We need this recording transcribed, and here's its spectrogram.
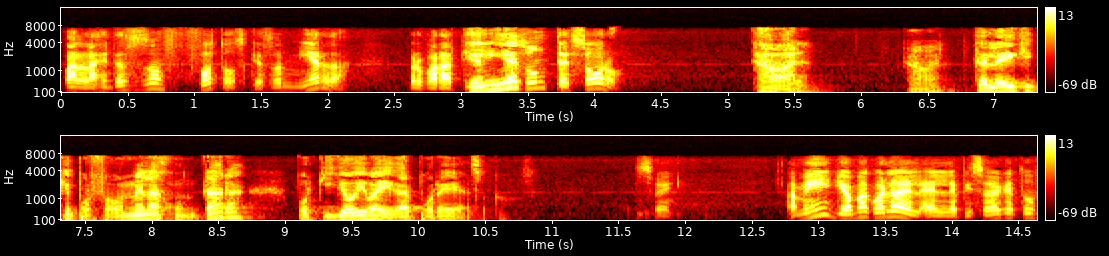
para la gente esas son fotos, que son mierda, pero para ti es un tesoro. Cabal, cabal. Te le dije que por favor me la juntara, porque yo iba a llegar por ellas. Sí. A mí, yo me acuerdo el, episodio que tú,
